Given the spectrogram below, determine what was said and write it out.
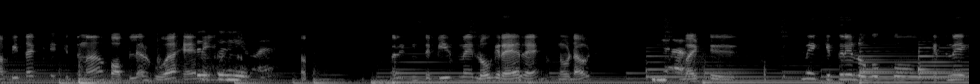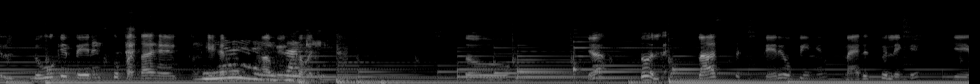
अभी तक इतना पॉपुलर हुआ है बिल्कुल नहीं हुआ है। मेट्रोपॉलिटन सिटीज़ में लोग रह रहे हैं नो डाउट बट में कितने लोगों को कितने लोगों के पेरेंट्स को पता है उनके घर में Yeah, अभी exactly. तो या तो लास्ट तेरे ओपिनियंस मैरिज को लेके कि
